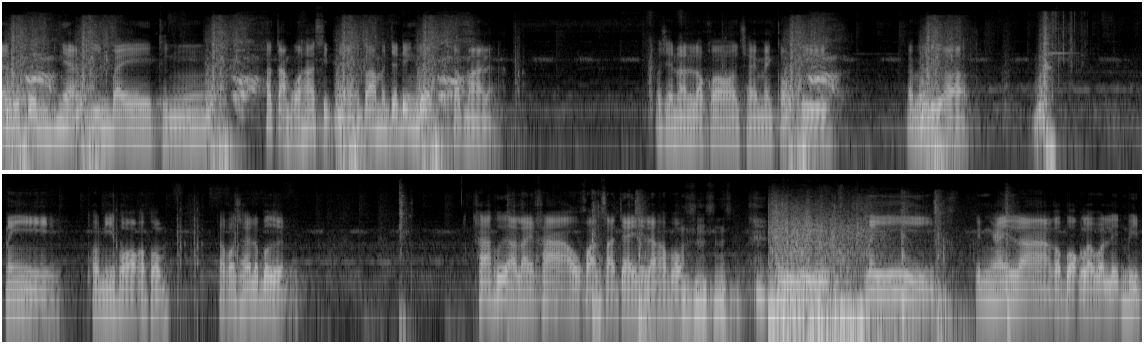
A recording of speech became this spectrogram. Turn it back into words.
นะทุกคนเนี่ยยิงไปถึงถ้าต่ำกว่าห้าสิบเนี่ยเห็นป่ะมันจะเด้งเลือดกลับมาเนี่ยเพราะฉะนั้นเราก็ใช้ไมค์กอล์ฟทีให้มันเหลือ นี่เท่านี้พอครับผม แล้วก็ใช้ระเบิดค่าเพื่ออะไรค่าเอาความสะใจนี่แหละครับผม นี่เป็นไงล่ะก็บอกแล้วว่าเล่นผิด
